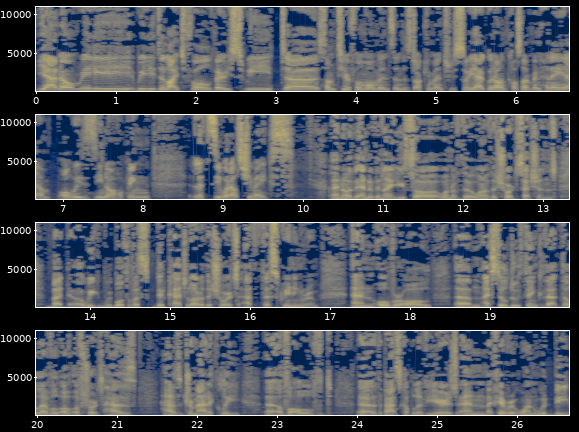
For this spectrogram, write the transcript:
yeah, no, really, really delightful, very sweet. Uh, some tearful moments in this documentary. So yeah, good on Kaouther Ben Hania. I'm always, you know, hoping. Let's see what else she makes. I know at the end of the night you saw one of the one of the short sessions, but uh, we, we both of us did catch a lot of the shorts at the screening room. And overall, um, I still do think that the level of, of shorts has has dramatically uh, evolved uh, the past couple of years. And my favorite one would be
